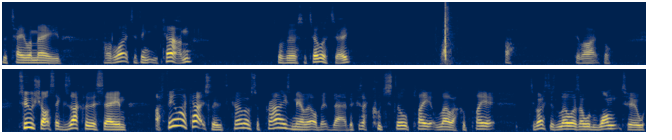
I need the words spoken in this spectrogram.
the TaylorMade? I would like to think you can for versatility. Oh, delightful. Two shots exactly the same. I feel like actually the Takomo surprised me a little bit there because I could still play it low. I could play it, to be honest, as low as I would want to,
